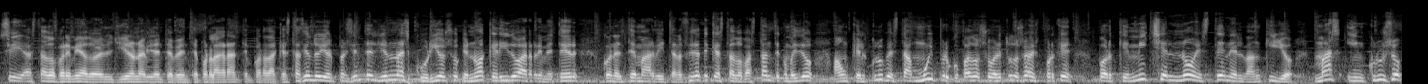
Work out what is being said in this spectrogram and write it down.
Sí, ha estado premiado el Girona, evidentemente, por la gran temporada que está haciendo. Y el presidente del Girona es curioso que no ha querido arremeter con el tema arbitral. Fíjate que ha estado bastante comedido, aunque el club está muy preocupado, sobre todo, ¿sabes por qué? Porque Michel no esté en el banquillo, más incluso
